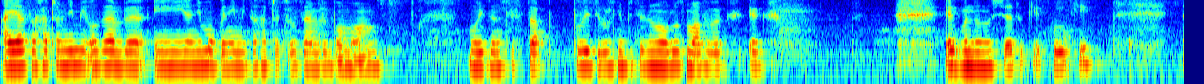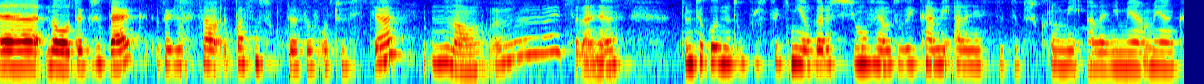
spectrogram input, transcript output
a ja zahaczam nimi o zęby i ja nie mogę nimi zahaczać o zęby, bo mam mój dentysta powiedział, że nie będzie ze mną rozmawiał jak, jak, jak będę nosiła takie kulki. E, no, także tak, także pasmo sukcesów oczywiście. No, yy, i tyle, nie? W tym tygodniu to po prostu taki nieogar. Się mówiłam z wujkami, ale niestety przykro mi, ale nie miałam jak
